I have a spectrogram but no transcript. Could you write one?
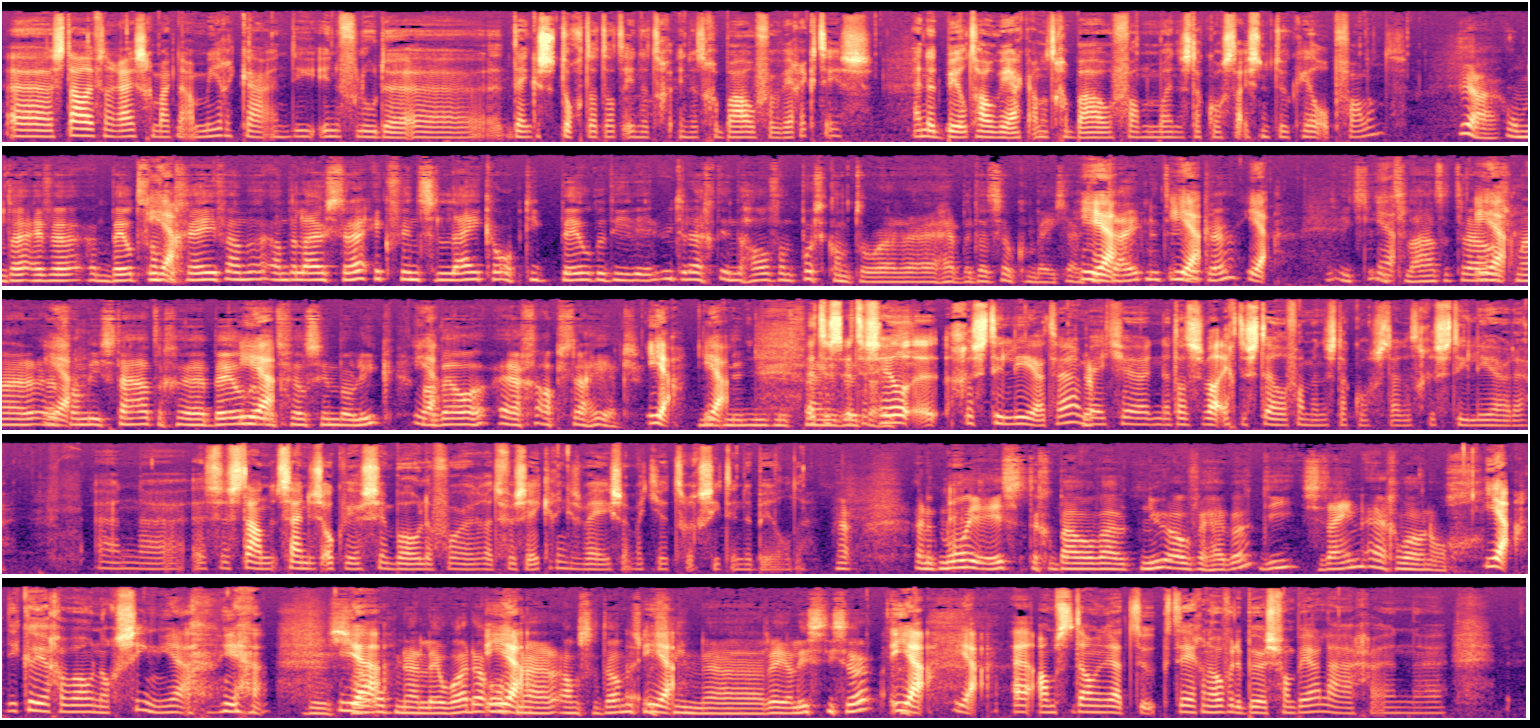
Eh, Staal heeft een reis gemaakt naar Amerika en die invloeden, eh, denken ze toch dat dat in het, in het gebouw verwerkt is. En het beeldhouwwerk aan het gebouw van Mendes da Costa is natuurlijk heel opvallend. Ja, om daar even een beeld van Ja. te geven aan de, aan de luisteraar. Ik vind ze lijken op die beelden die we in Utrecht in de hal van het postkantoor hebben. Dat is ook een beetje uit die Ja. tijd natuurlijk. Hè? ja. Iets, Ja. iets later trouwens, Ja. maar eh, Ja. van die statige beelden met veel symboliek, maar wel erg geabstraheerd. Ja, Niet, ja. niet, niet met Het is, het is heel eh, gestileerd, hè? Een beetje, dat is wel echt de stijl van Mendes da Costa, dat gestileerde. En eh, ze staan, zijn dus ook weer symbolen voor het verzekeringswezen, wat je terugziet in de beelden. En het mooie is, de gebouwen waar we het nu over hebben, die zijn er gewoon nog. Ja, die kun je gewoon nog zien, ja. ja. Dus Ja. eh, op naar Leeuwarden of Ja. naar Amsterdam is Ja. misschien eh, realistischer. Ja, ja. Amsterdam ja, natuurlijk tegenover de beurs van Berlage. En,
